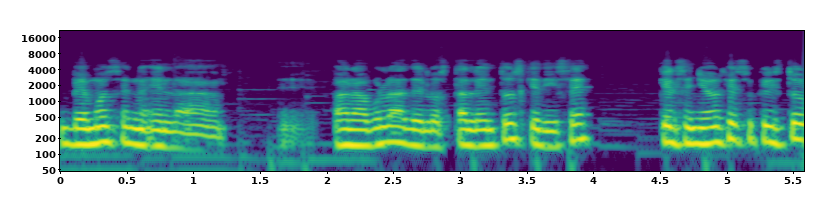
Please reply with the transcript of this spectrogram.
vemos en la eh, parábola de los talentos que dice que el Señor Jesucristo,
